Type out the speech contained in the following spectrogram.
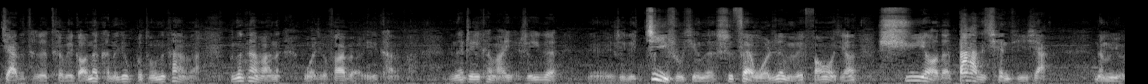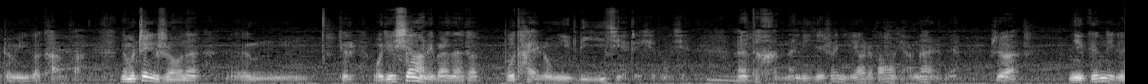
加的特特别高，那可能就不同的看法。不同的看法呢，我就发表了一个看法。那这一看法也是一个呃，这个技术性的，是在我认为防火墙需要的大的前提下，那么有这么一个看法。那么这个时候呢，嗯，就是我觉得香港这边呢，他不太容易理解这些东西，嗯，他很难理解。说你要这防火墙干什么呀？是吧？你跟那个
